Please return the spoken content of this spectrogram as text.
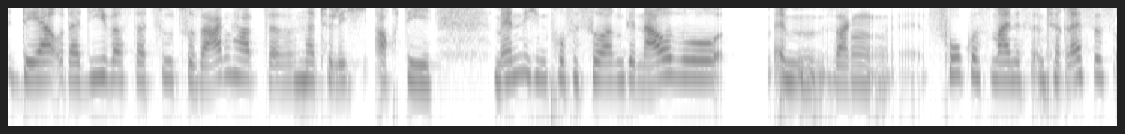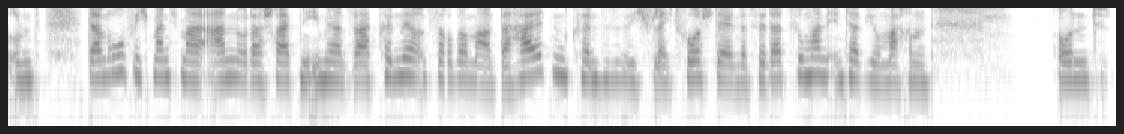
der oder die was dazu zu sagen hat. Da sind natürlich auch die männlichen Professoren genauso im sagen Fokus meines Interesses und dann rufe ich manchmal an oder schreibe eine E-Mail und sage, können wir uns darüber mal unterhalten? Könnten Sie sich vielleicht vorstellen, dass wir dazu mal ein Interview machen? Und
